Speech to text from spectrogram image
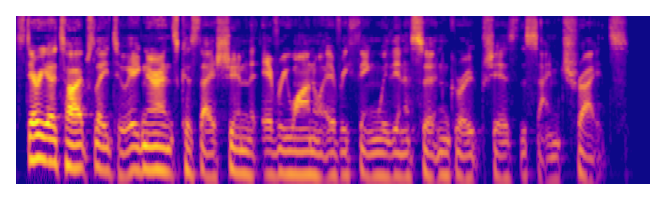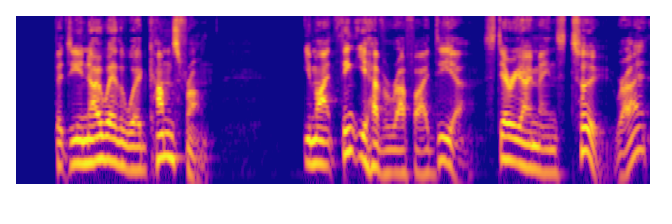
Stereotypes lead to ignorance because they assume that everyone or everything within a certain group shares the same traits. But do you know where the word comes from? You might think you have a rough idea. Stereo means two, right?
